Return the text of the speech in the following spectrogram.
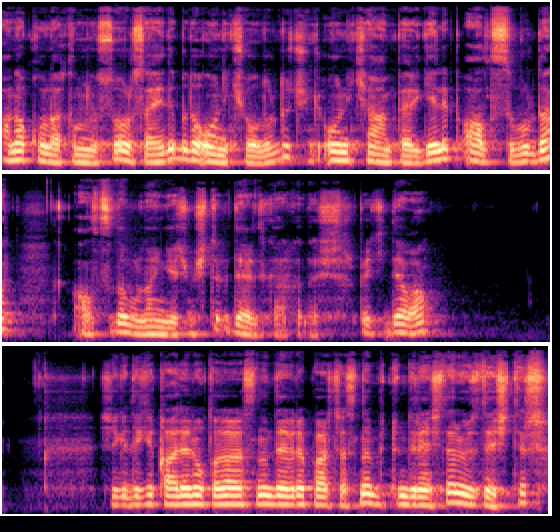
Ana kol akımını sorsaydı bu da 12 olurdu. Çünkü 12 amper gelip 6'sı buradan 6'sı da buradan geçmiştir derdik arkadaşlar. Peki devam. Şekildeki kale noktalar arasında devre parçasında bütün dirençler özdeştir.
